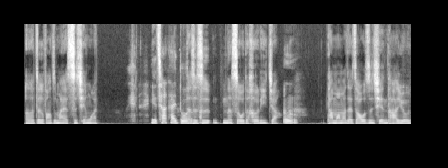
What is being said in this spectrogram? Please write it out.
呃，这个房子卖了四千万，也差太多了。但是是那时候的合理价。嗯他妈妈在找我之前，他有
